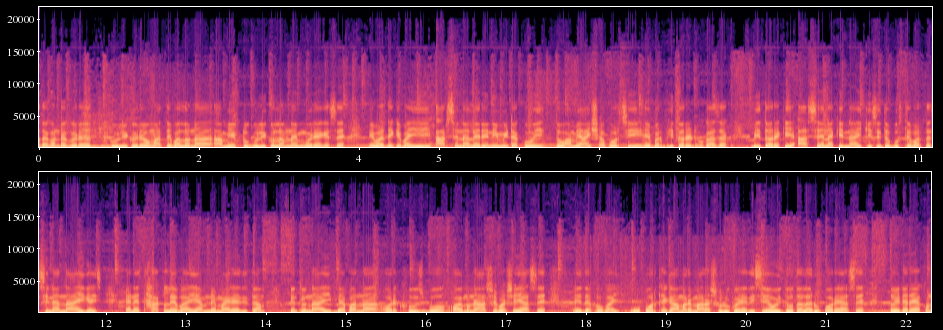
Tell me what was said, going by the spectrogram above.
আধা ঘণ্টা করে গুলি করেও মারতে পারল না, আমি একটু গুলি করলাম না মরে গেছে। এবার দেখি ভাই, এই আর্সেনালের এনিমিটা কই? তো আমি আইসা পড়ছি, এবার ভিতরে ঢোকা যাক। ভিতরে কি আছে নাকি নাই কিছু তো বুঝতে পারতেছি না, নাই গাইজ এনে থাকলে ভাই, এমনি মাইরে দিতাম, কিন্তু নাই, ব্যাপার না, ওরে খুঁজবো, ওই মনে আশেপাশেই আছে। এই দেখো ভাই, উপর থেকে আমার মারা শুরু করে দিছে, ওই দোতলার উপরে আছে। তো এটারে এখন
